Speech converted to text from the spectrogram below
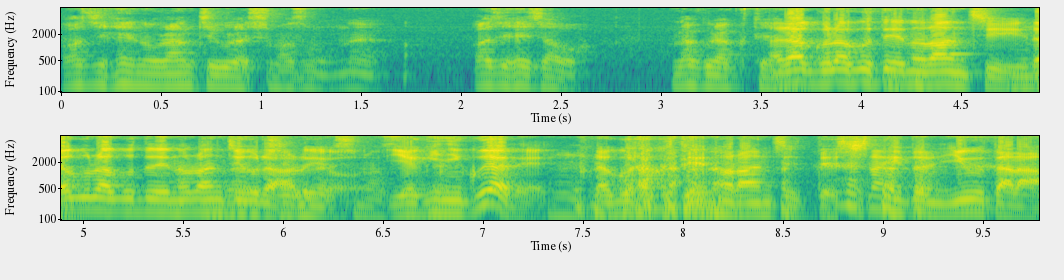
味変のランチぐらいしますもんね。味変ちゃうわ。楽々亭楽々亭のランチ、楽々亭のランチぐらいあるよ。ね。焼肉やで、楽々亭のランチって知らん人に言うたら。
